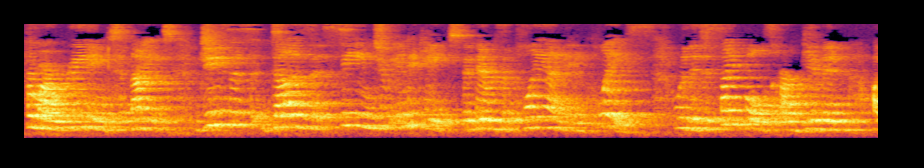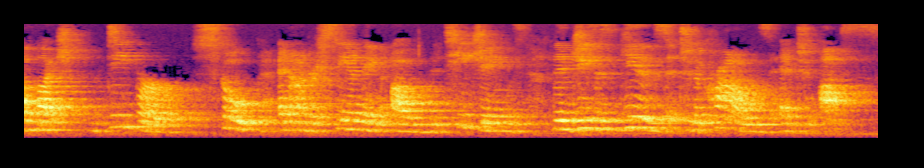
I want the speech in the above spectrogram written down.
From our reading tonight, Jesus does seem to indicate that there is a plan in place where the disciples are given a much deeper scope and understanding of the teachings that Jesus gives to the crowds and to us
